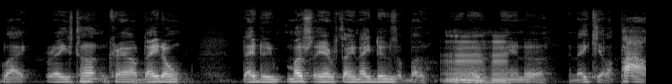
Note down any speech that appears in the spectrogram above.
like raised hunting crowd, they don't. They do mostly everything they do is a bow, you know, and uh, and they kill a pile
